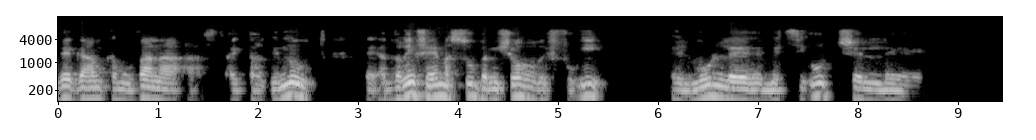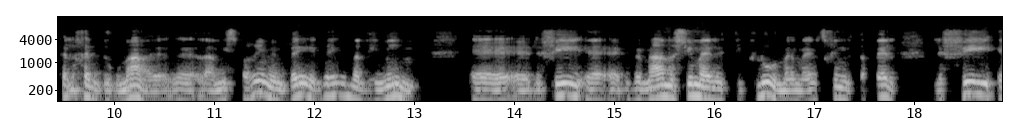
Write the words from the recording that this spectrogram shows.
וגם כמובן ההתארגנות, הדברים שהם עשו במישור הרפואי אל מול מציאות של... אתן לכם דוגמה, המספרים הם די, די מדהימים. לפי, ומה האנשים האלה טיפלו, מה הם צריכים לטפל. לפי uh,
